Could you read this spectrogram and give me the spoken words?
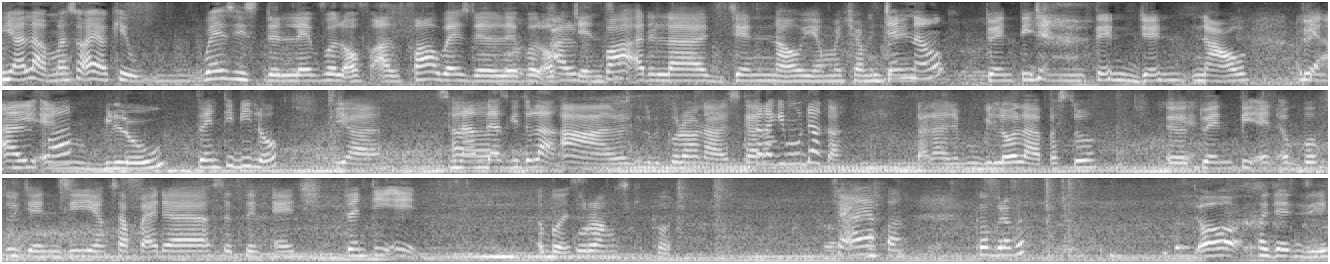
Yalah maksud I Okay Where is the level of Alpha? Where's the level of Gen Z? Alpha adalah Gen now yang macam Gen now? 20 and 10 Gen now. 20 Okay, Alpha? and below. 20 below? Ya. 19 gitulah? Ah, lebih kurang lah. Kau Sekarang lagi muda kah Tak lah below lah. Lepas tu uh, 20 and above tu Gen Z Yang sampai ada certain age. 28 Above. Kurang sikit kot. Cak I apa? Kau berapa? Oh kau Gen Z.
